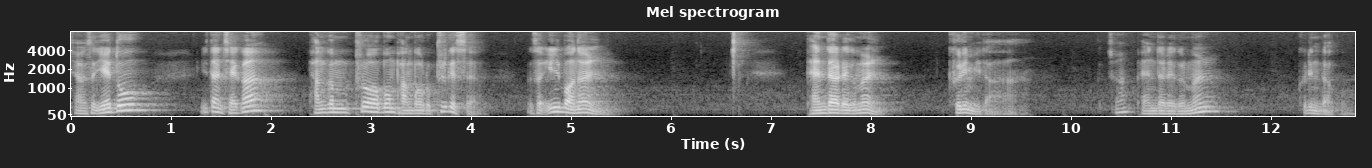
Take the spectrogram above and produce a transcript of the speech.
자, 그래서 얘도 일단 제가 방금 풀어본 방법으로 풀겠어요. 그래서 1번을 벤다레금을 그립니다. 그렇죠? 벤다레금을 그린다고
